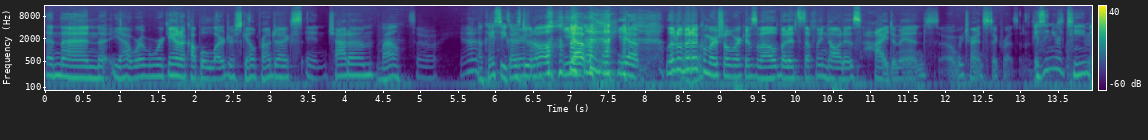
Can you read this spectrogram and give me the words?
And then, yeah, we're, we're working on a couple larger scale projects in Chatham. Wow. So, yeah. Okay, so you guys do it all. yep, yep. A little bit of commercial work as well, but it's definitely not as high demand. So we try and stick residential. Isn't your team?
